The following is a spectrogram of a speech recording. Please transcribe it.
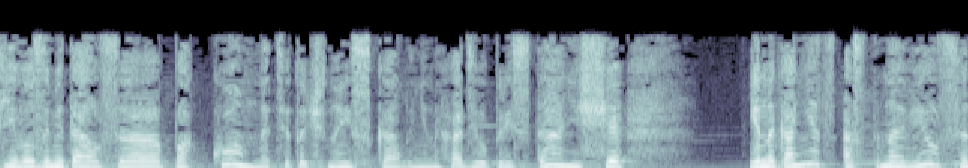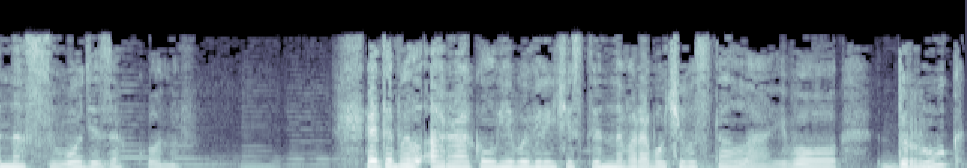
его заметался по комнате, точно искал и не находил пристанища, и, наконец, остановился на своде законов. Это был оракул его величественного рабочего стола, его друг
